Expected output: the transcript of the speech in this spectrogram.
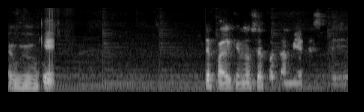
Ah, güey. Para el que no sepa también, este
